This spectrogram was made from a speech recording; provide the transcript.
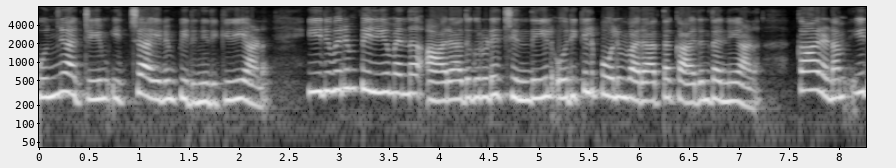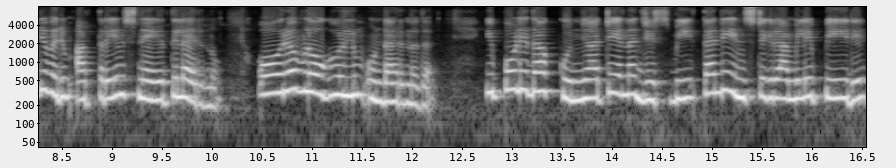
കുഞ്ഞാറ്റയും ഇച്ചായനും പിരിഞ്ഞിരിക്കുകയാണ്. ഇരുവരും പിരിയുമെന്ന് ആരാധകരുടെ ചിന്തയിൽ ഒരിക്കൽ പോലും വരാത്ത കാര്യം തന്നെയാണ്. കാരണം ഇരുവരും അത്രയും സ്നേഹത്തിലായിരുന്നു ഓരോ വ്ലോഗുകളിലും ഉണ്ടായിരുന്നത്. ഇപ്പോൾ ഇതാ കുഞ്ഞാറ്റ എന്ന ജിസ്ബി തന്റെ ഇൻസ്റ്റഗ്രാമിലെ പേര്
